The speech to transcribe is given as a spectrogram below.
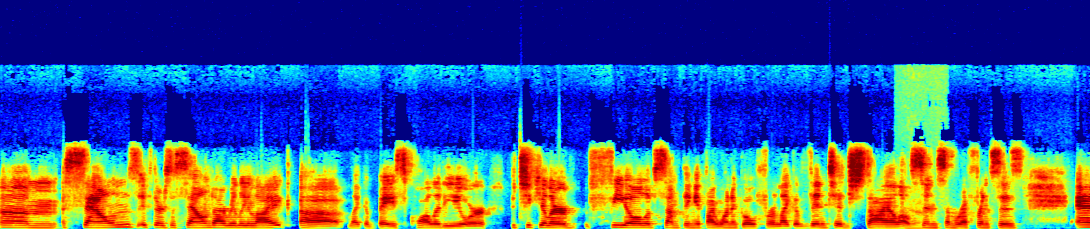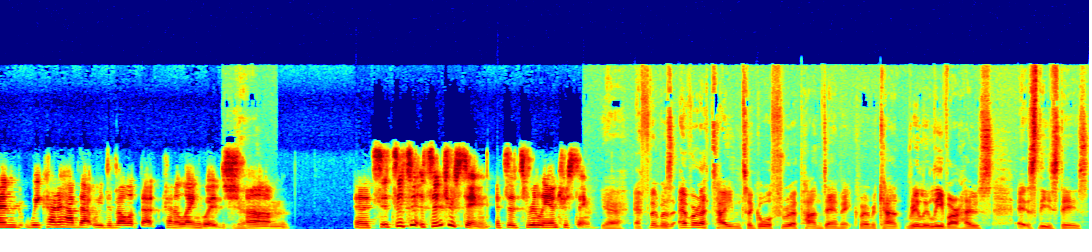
um, sounds if there's a sound I really like, uh, like a bass quality or particular feel of something. If I want to go for like a vintage style, I'll Yeah. send some references, and we kind of have that. We develop that kind of language. Yeah. Um, and it's, it's it's it's interesting. It's it's really interesting. Yeah, if there was ever a time to go through a pandemic where we can't really leave our house, it's these days.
